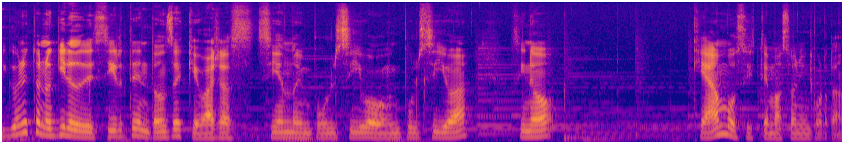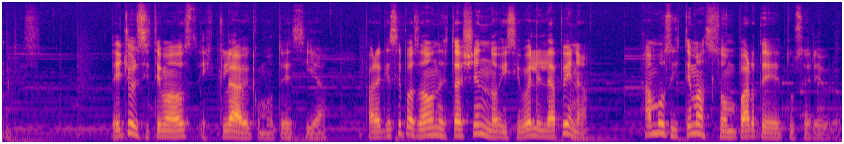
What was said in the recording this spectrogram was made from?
Y con esto no quiero decirte entonces que vayas siendo impulsivo o impulsiva, sino que ambos sistemas son importantes. De hecho, el sistema 2 es clave, como te decía, para que sepas a dónde estás yendo y si vale la pena. Ambos sistemas son parte de tu cerebro.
